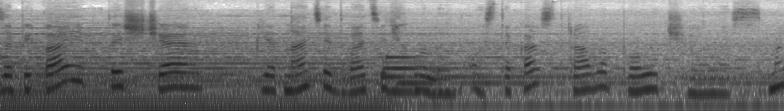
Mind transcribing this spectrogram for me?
Запікаєте ще 15-20 хвилин. Ось така страва. Смачна.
